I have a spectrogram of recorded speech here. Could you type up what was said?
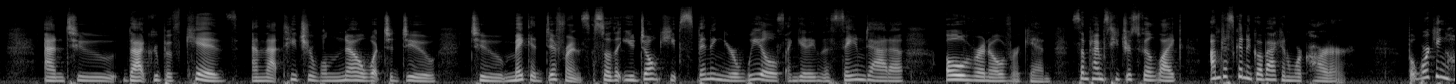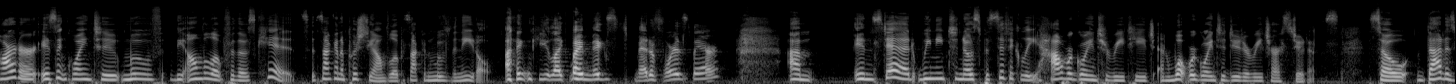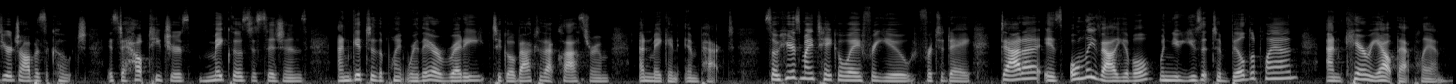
and to that group of kids, and that teacher will know what to do to make a difference so that you don't keep spinning your wheels and getting the same data over and over again. Sometimes teachers feel like, I'm just going to go back and work harder. But working harder isn't going to move the envelope for those kids. It's not going to push the envelope. It's not going to move the needle. you like my mixed metaphors there? Um, Instead, we need to know specifically how we're going to reteach and what we're going to do to reach our students. So that is your job as a coach is to help teachers make those decisions and get to the point where they are ready to go back to that classroom and make an impact. So here's my takeaway for you for today. Data is only valuable when you use it to build a plan and carry out that plan.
